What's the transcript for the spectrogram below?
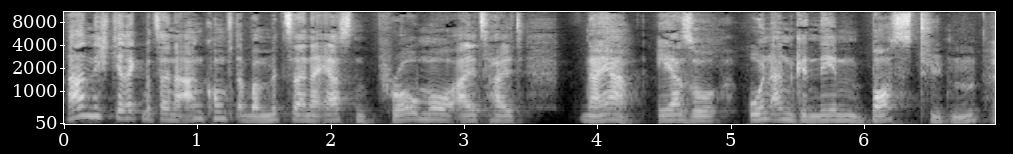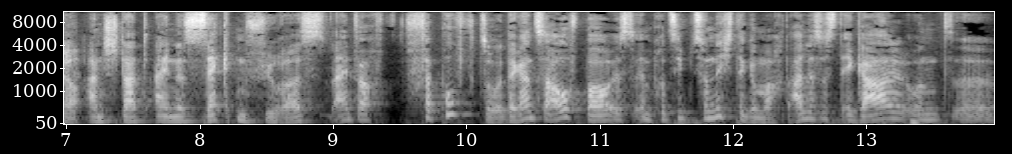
na, nicht direkt mit seiner Ankunft, aber mit seiner ersten Promo als halt, naja, eher so unangenehmen Boss-Typen, Ja. anstatt eines Sektenführers, einfach verpufft so. Der ganze Aufbau ist im Prinzip zunichte gemacht. Alles ist egal und, äh,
